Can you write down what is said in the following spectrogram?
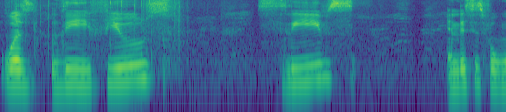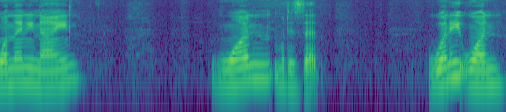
was the Fuse sleeves, and this is for one ninety nine. One what is that? One eight one.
